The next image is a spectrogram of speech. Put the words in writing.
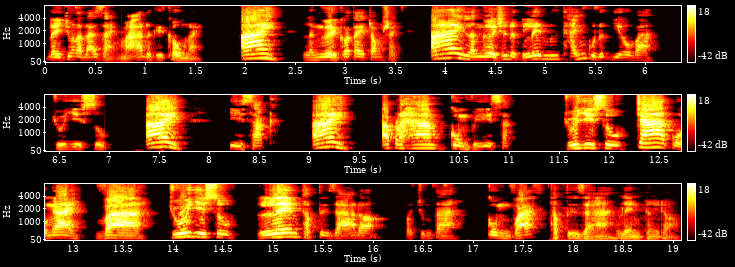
Đây chúng ta đã giải mã được cái câu này. Ai là người có tay trong sạch? Ai là người sẽ được lên núi thánh của Đức Giê-hô-va? Chúa Giêsu. Ai? Isaac. Ai? Abraham cùng với Isaac. Chúa Giêsu, cha của Ngài và Chúa Giêsu lên thập tự giá đó và chúng ta cùng vác thập tự giá lên nơi đó.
